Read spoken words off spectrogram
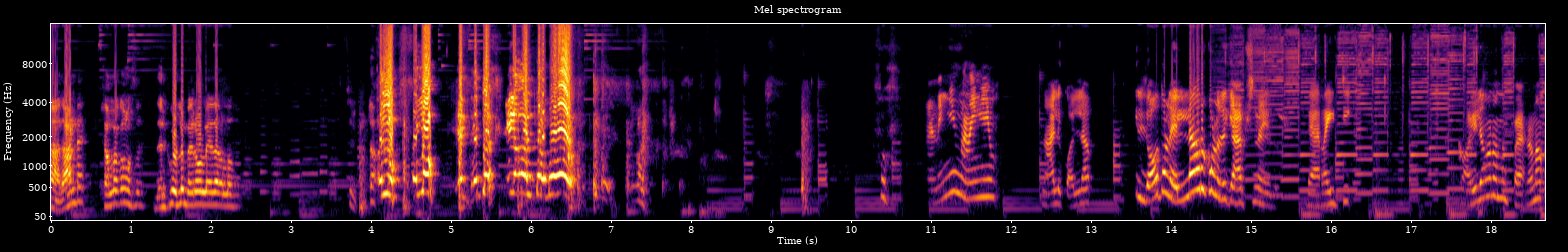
ആ അതാണ്ട്. ഷെർലോക്ക് ഹോംസ് ഇതിന് കൂടുതലും ബലമുള്ള ഏതാ ഉള്ളത് അയ്യോ അയ്യോ. അണങ്ങിയും അണങ്ങിയും നാല് കൊല്ലം. ഈ ലോകത്തുള്ള എല്ലാവർക്കും ഉള്ളൊരു ക്യാപ്ഷൻ ആയിരുന്നു വെറൈറ്റി കയ്യിലങ്ങനൊന്ന് പെടണം.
